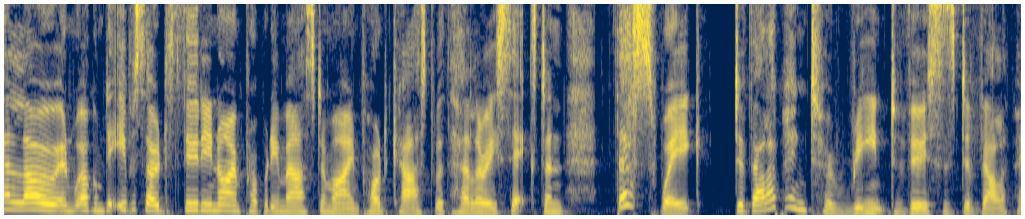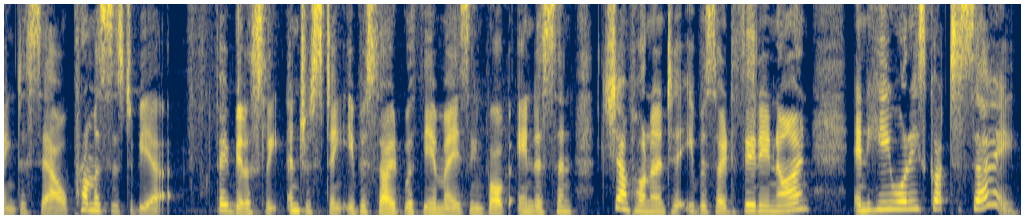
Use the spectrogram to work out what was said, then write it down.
Hello, and welcome to episode 39 Property Mastermind podcast with Hilary Saxton. This week, developing to rent versus developing to sell promises to be a fabulously interesting episode with the amazing Bob Anderson. Jump on into episode 39 and hear what he's got to say.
